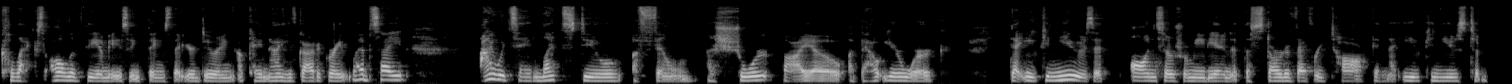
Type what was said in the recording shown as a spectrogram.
collects all of the amazing things that you're doing okay now you've got a great website I would say let's do a film, a short bio about your work that you can use at, on social media and at the start of every talk and that you can use to,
